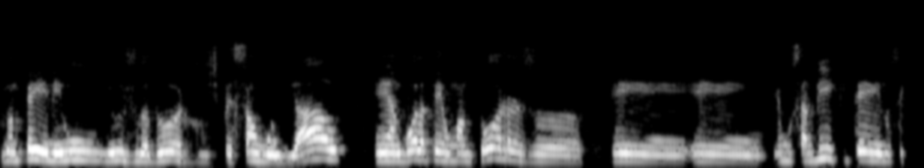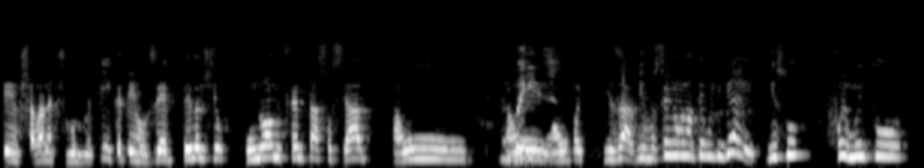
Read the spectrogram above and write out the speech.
não tem nenhum, nenhum jogador de expressão mundial. Em Angola tem o Mantorras, uh, em, em, em, Moçambique tem, não sei tem o Xalana que jogou no Benfica, tem o Zé, pelo menos o nome sempre está associado a um, um, a um, a um país. Exato. E vocês não, não temos ninguém. Isso foi muito,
